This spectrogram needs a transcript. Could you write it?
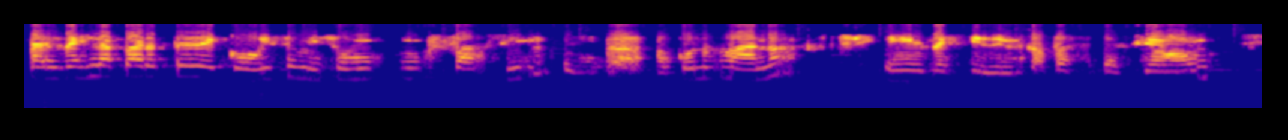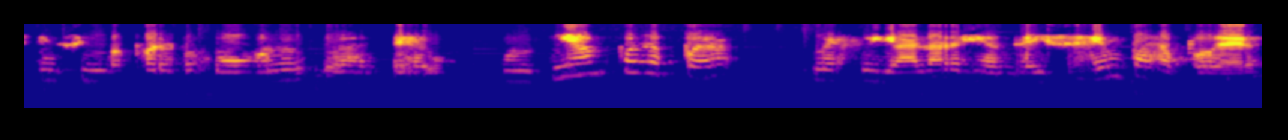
tal vez la parte de COVID se me hizo muy fácil, con humanos. Eh, recibí una capacitación en CIVA por durante un tiempo después me fui a la región de Aysén para poder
